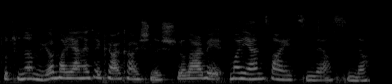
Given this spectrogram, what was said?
tutunamıyor. Marianne'le tekrar karşılaşıyorlar ve Marianne sayesinde aslında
